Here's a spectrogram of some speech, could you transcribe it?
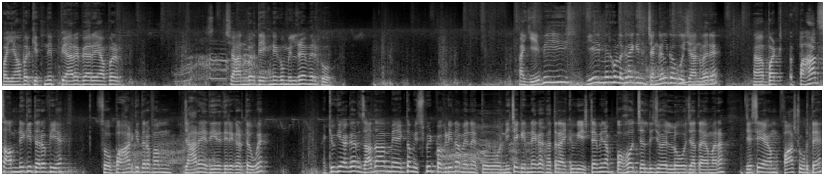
भाई, यहाँ पर कितने प्यारे प्यारे यहाँ पर जानवर देखने को मिल रहे हैं मेरे को। हाँ ये भी ये मेरे को लग रहा है किसी जंगल का कोई जानवर है। आ, बट पहाड़ सामने की तरफ़ ही है। सो पहाड़ की तरफ़ हम जा रहे हैं धीरे धीरे करते हुए। क्योंकि अगर ज़्यादा मैं एकदम स्पीड पकड़ी ना मैंने तो नीचे गिरने का खतरा है क्योंकि स्टेमिना बहुत जल्दी जो है लो हो जाता है हमारा। जैसे हम फास्ट उड़ते हैं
